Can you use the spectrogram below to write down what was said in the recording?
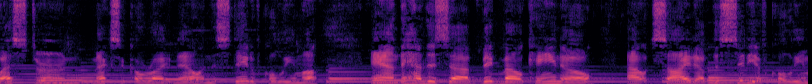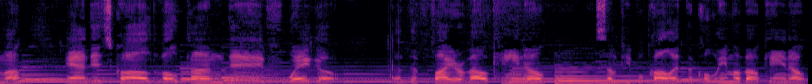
Western Mexico right now in the state of Colima, and they have this uh, big volcano outside of the city of Colima, and it's called Volcan de Fuego, uh, the fire volcano. Some people call it the Colima volcano.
